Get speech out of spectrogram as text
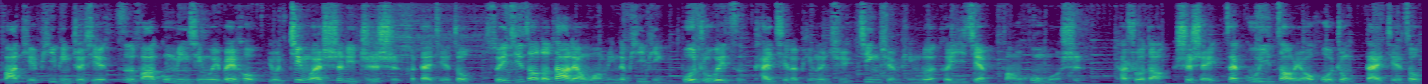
发帖批评这些自发公民行为背后有境外势力指使和带节奏，随即遭到大量网民的批评。博主为此开启了评论区精选评论和一键防护模式。他说道：“是谁在故意造谣惑众、带节奏、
